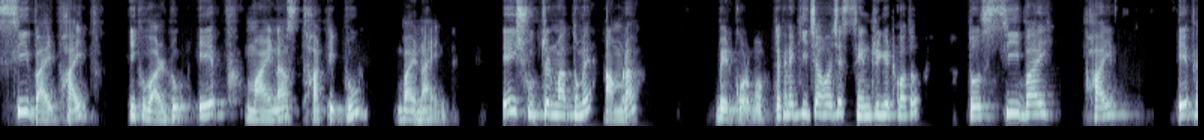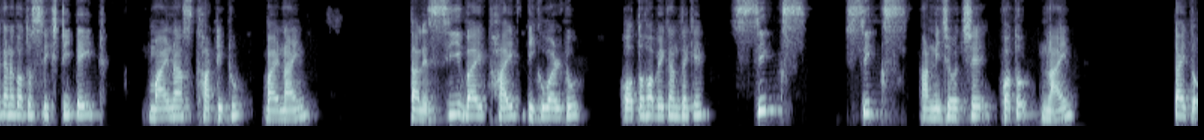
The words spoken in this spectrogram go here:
C by five equal to F minus thirty two by nine এই সূত্রের মাধ্যমে আমরা বের করব। তো এখানে কি চাওয়া হয়েছে? সেন্ট্রিগেট কত? তো সি বাই ফাইভ এফ এখানে কত? Sixty eight minus thirty two by nine তাহলে C by five equal to কত হবে এখান থেকে? সিক্স সিক্স আর নিচে হচ্ছে কত? নাইন তাই তো?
